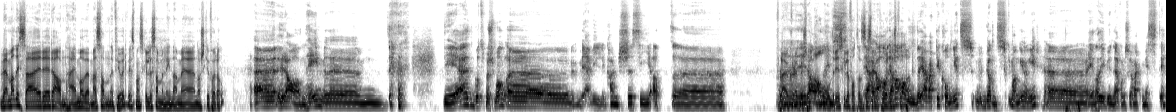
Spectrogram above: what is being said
Hvem av disse er Ranheim, og hvem er Sandefjord, hvis man skulle sammenligna med norske forhold? Eh, Ranheim eh, Det er et godt spørsmål. Eh, jeg ville kanskje si at eh, for det er jo klubber som aldri skulle fått en sesong to. Jeg, jeg, har aldri, jeg har vært i Konjits ganske mange ganger. Uh, en av de begynner jeg faktisk å ha vært mest i,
